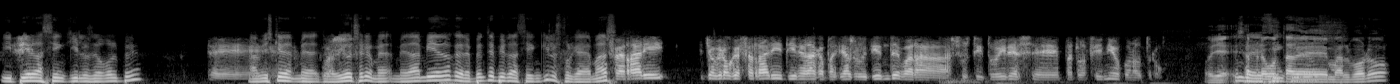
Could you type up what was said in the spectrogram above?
y pierda 100 kilos de golpe? A mí es que, me, te lo digo en serio, me, me da miedo que de repente pierda 100 kilos, porque además... Ferrari, yo creo que Ferrari tiene la capacidad suficiente para sustituir ese patrocinio con otro. Oye, esa pregunta de. Malboro,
